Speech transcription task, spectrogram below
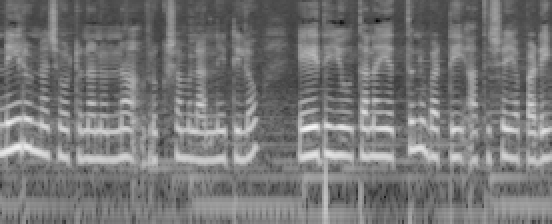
నీరున్న చోటుననున్న వృక్షములన్నిటిలో ఏదియు తన ఎత్తును బట్టి అతిశయపడి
